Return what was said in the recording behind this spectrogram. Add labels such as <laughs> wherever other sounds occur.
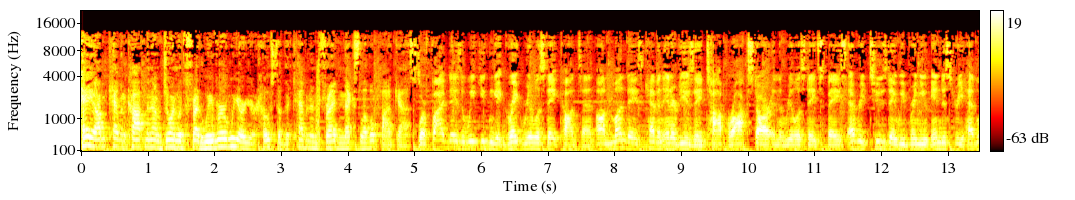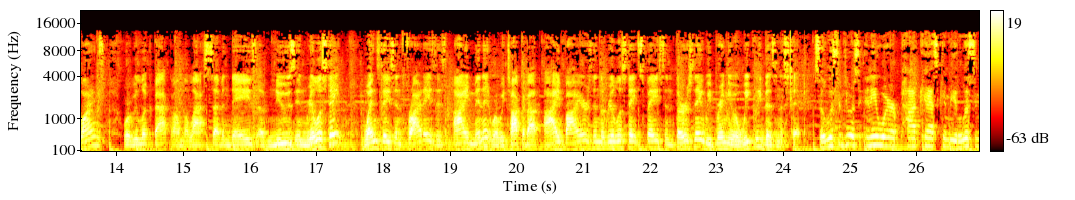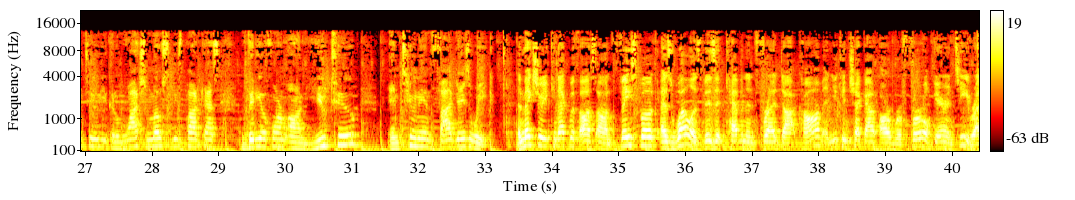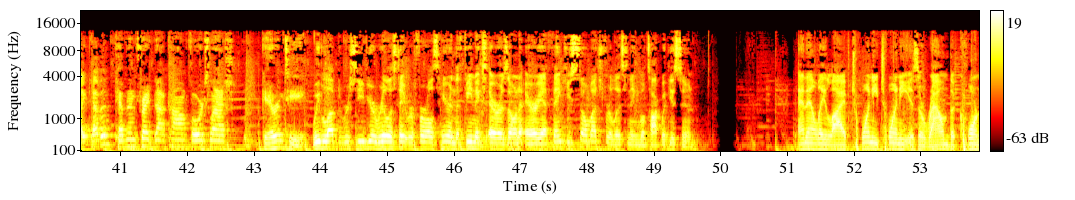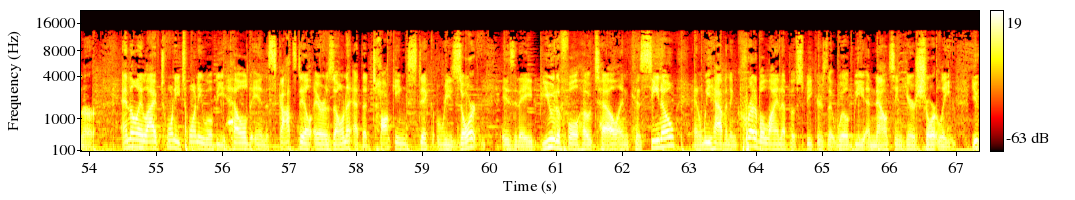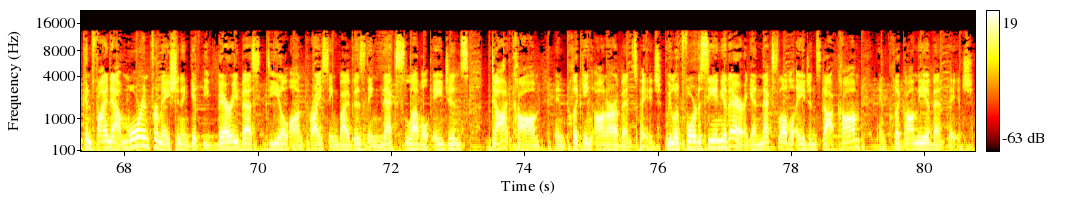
Hey, I'm Kevin Kauffman. I'm joined with Fred Weaver. We are your host of the Kevin and Fred Next Level podcast. Where five days a week you can get great real estate content. On Mondays, Kevin interviews a top rock star in the real estate space. Every Tuesday, we bring you industry headlines where we look back on the last seven days of news in real estate. Wednesdays and Fridays is iMinute where we talk about iBuyers in the real estate space. And Thursday, we bring you a weekly business tip. So listen to us anywhere podcasts can be listened to. You can watch most of these podcasts video form on YouTube and tune in five days a week. And make sure you connect with us on Facebook as well as visit kevinandfred.com and you can check out our referral guarantee, right Kevin? kevinandfred.com forward slash guarantee. We'd love to receive your real estate referrals here in the Phoenix, Arizona area. Thank you so much for listening. We'll talk with you soon. NLA Live 2020 is around the corner. NLA Live 2020 will be held in Scottsdale, Arizona at the Talking Stick Resort. Is it a beautiful hotel and casino? And we have an incredible lineup of speakers that we'll be announcing here shortly. You can find out more information and get the very best deal on pricing by visiting nextlevelagents.com and clicking on our events page. We look forward to seeing you there. Again, nextlevelagents.com and click on the event page.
